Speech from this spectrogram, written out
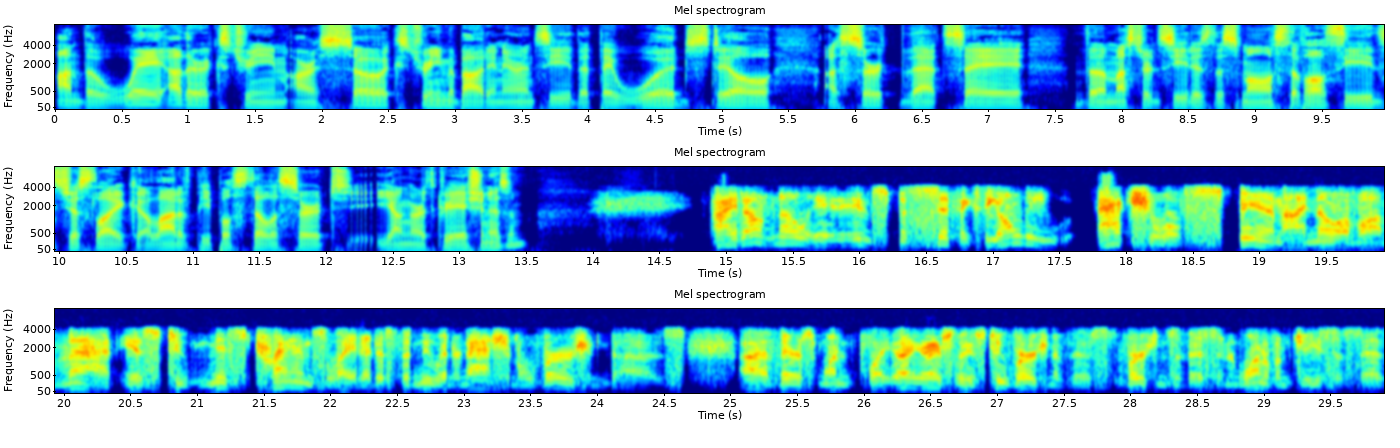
on the way other extreme, are so extreme about inerrancy that they would still assert that, say, the mustard seed is the smallest of all seeds, just like a lot of people still assert young Earth creationism? I don't know in specifics. The only actual spin I know of on that is to mistranslate it as the New International Version does. Uh, there's one place, uh, actually, there's two version of this versions of this, and in one of them Jesus says,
